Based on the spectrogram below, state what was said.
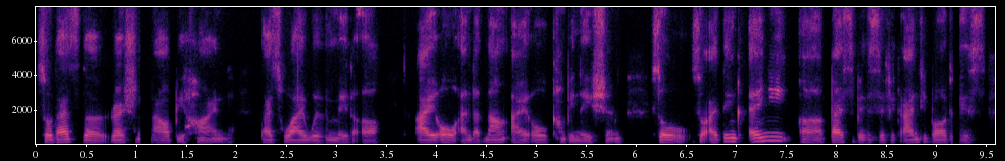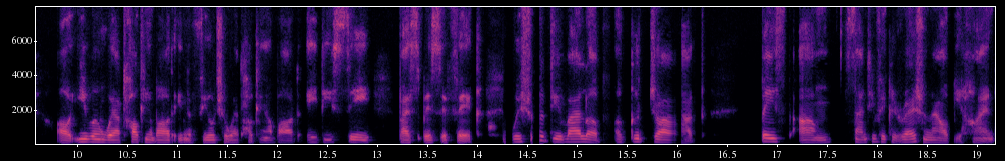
So that's the rationale behind. That's why we made a IO and a non-IO combination. So so I think any uh, bispecific antibodies or even we're talking about in the future, we're talking about ADC bispecific. We should develop a good drug based on scientific rationale behind,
